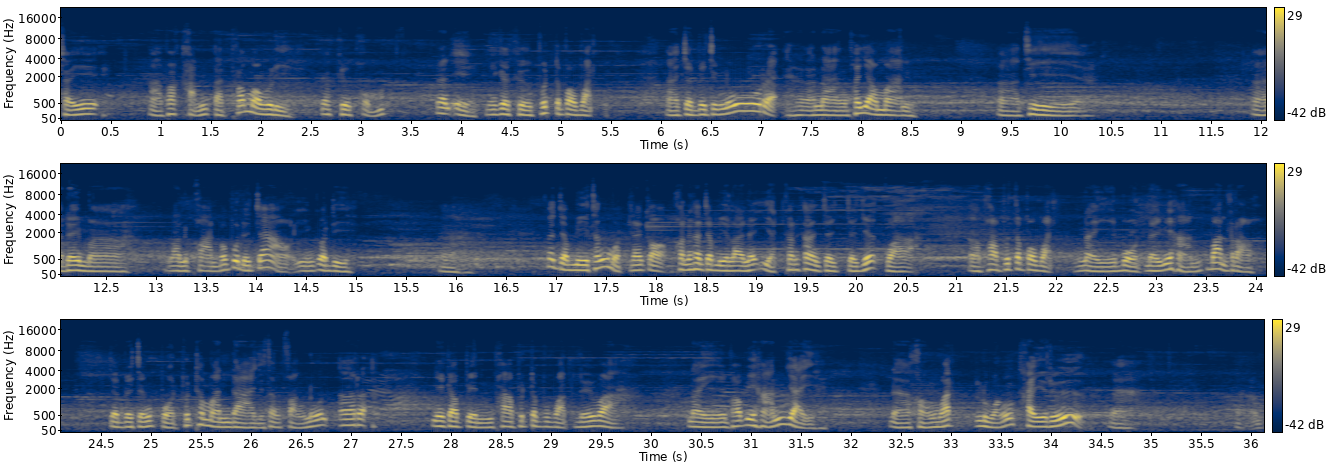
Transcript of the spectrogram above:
ใช้พระขันตัดพระเมาลีก็คือผมนั่นเองนี่ก็คือพุทธประวัติจนไปถึงนู้นแหละนางพญามารที่ ได้มาลันควานพระพุทธเจ้าเองก็ดีก็จะมีทั้งหมดแล้วก็ค่อนข้างจะมีรายละเอียดค่อนข้างจะจะเยอะกว่าอ่าพระพุทธประวัติในโบสถ์ในวิหารบ้านเรา จนไปถึงโบสถ์พุทธมันดาอยู่ทางฝั่งนู้นอาละนี่ก็เป็นพระพุทธประวัติเลยว่า ในพระวิหารใหญ่นะของวัดหลวงไทยรื้อนะ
